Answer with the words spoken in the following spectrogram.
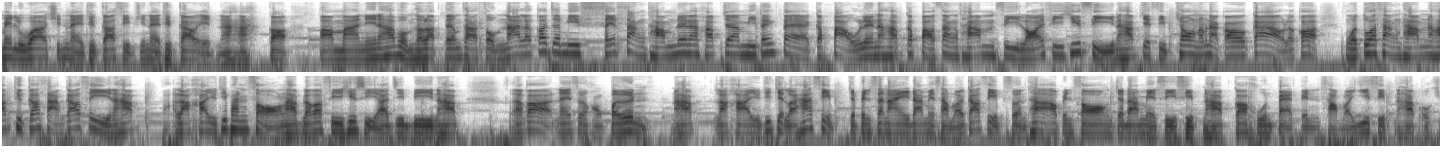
ไม่รู้ว่าชิ้นไหนถึก 90 ชิ้นไหนถึก 91 นะอะก็ ประมาณนี้นะครับผมสำหรับเติมสะสมนะ แล้วก็จะมีเซตสั่งทำด้วยนะครับ จะมีตั้งแต่กระเป๋าเลยนะครับ กระเป๋าสั่งทำ400ฟรีชื่อสีนะครับ 70 ช่องน้ำหนัก99แล้วก็หัวตัวสั่งทำนะครับถึก9394 นะครับ ราคาอยู่ที่พันสนะครับ แล้วก็ฟรีชื่อสี RGB นะครับ แล้วก็ในส่วนของปืนนะครับ ราคาอยู่ที่ 750 จะเป็นสไนดาเมจ390 ส่วนถ้าเอาเป็นซองจะดาเมจ40 นะครับ ก็คูณ 8 เป็น 320 นะครับ โอเค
